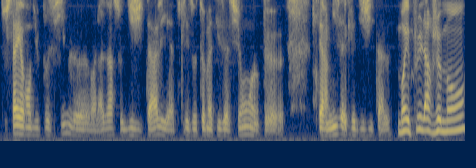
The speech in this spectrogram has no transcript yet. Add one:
tout ça est rendu possible euh, voilà, grâce au digital et à toutes les automatisations euh, permises avec le digital. Bon et plus largement,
